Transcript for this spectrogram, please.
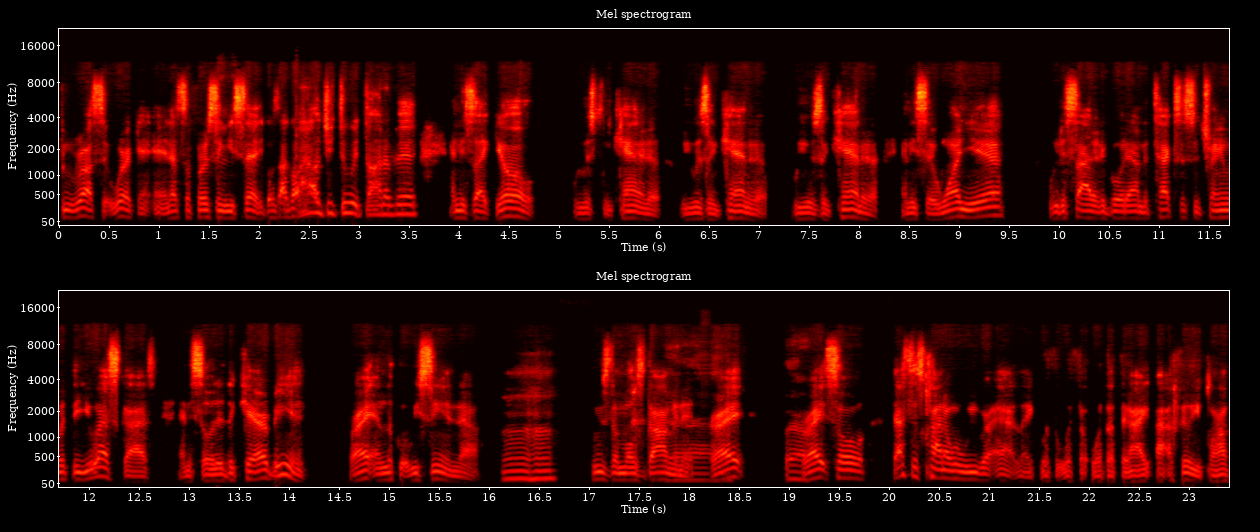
through Russ at work, and, and that's the first thing he said. He goes, I go, how'd you do it, Donovan? And he's like, yo, we was in Canada. We was in Canada. We was in Canada. And he said, one year we decided to go down to Texas and train with the US guys. And so did the Caribbean, right? And look what we're seeing now. Mhm. Who's the most dominant, Yeah. right? Yeah. Right. So that's just kind of where we were at, like with with with the thing. I I feel you, Plum,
